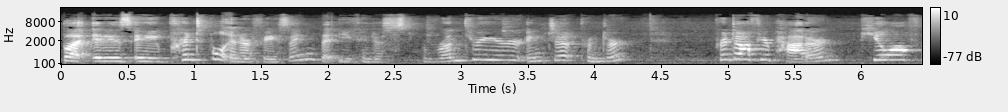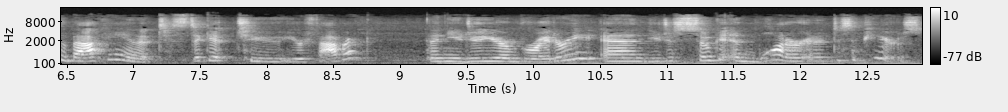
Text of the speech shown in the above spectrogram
But it is a printable interfacing that you can just run through your inkjet printer, print off your pattern, peel off the backing and stick it to your fabric. Then you do your embroidery and you just soak it in water and it disappears.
